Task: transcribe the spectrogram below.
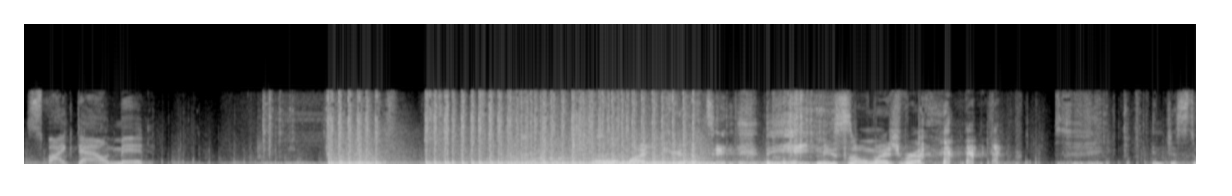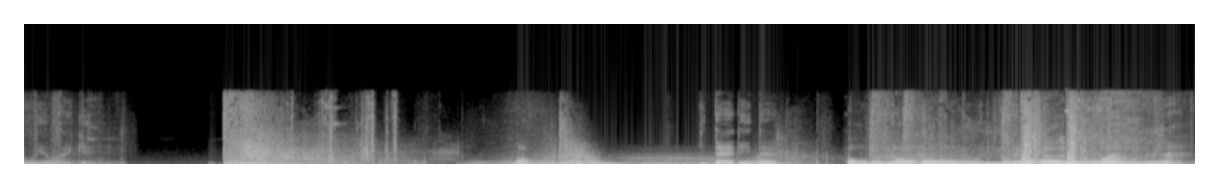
Spike down mid. Oh my god. They, they hate me so much, bro. just the way I like it. Oh. He dead, he dead. Oh no, oh no, oh one.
